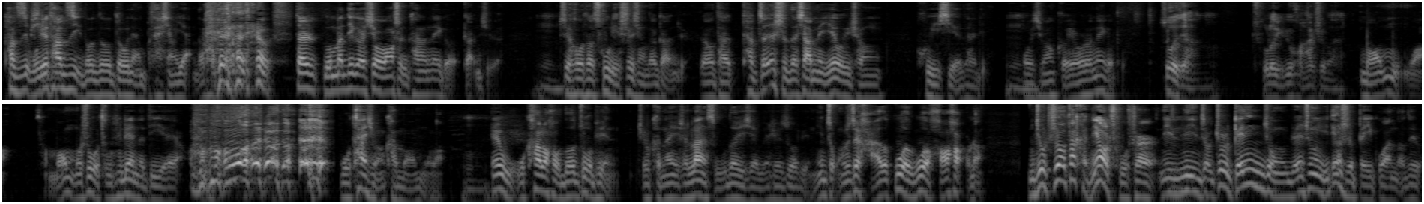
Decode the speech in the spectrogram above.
他自己，我觉得他自己都都都有点不太想演的，但是《罗曼蒂克消亡史》看的那个感觉，嗯。最后他处理事情的感觉，然后他他真实的下面也有一层诙谐在里，嗯。我喜欢葛优的那个东西。作家呢，除了余华之外，毛姆啊，操，毛姆是我同性恋的爹呀！我太喜欢看毛姆了，嗯因为我看了好多作品，就可能也是烂俗的一些文学作品。你总是这孩子过得过得好好的，你就知道他肯定要出事儿，你你就就是给你一种人生一定是悲观的这种。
